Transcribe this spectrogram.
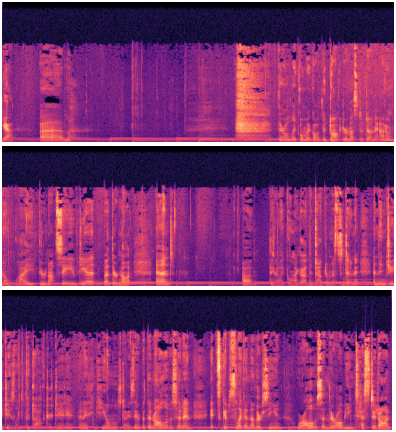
yeah. Um, they're all like, oh my god, the doctor must have done it. I don't know why they're not saved yet, but they're not. And uh, they're like, oh my god, the doctor must have done it. And then JJ's like, the doctor did it. And I think he almost dies there. But then all of a sudden, it skips like another scene where all of a sudden they're all being tested on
